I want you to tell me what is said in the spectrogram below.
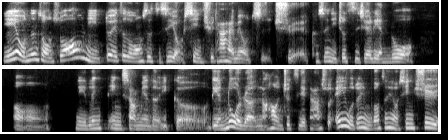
也有那种说，哦，你对这个公司只是有兴趣，他还没有职缺，可是你就直接联络，嗯。你 LinkedIn 上面的一个联络人，然后你就直接跟他说：“哎，我对你们公司很有兴趣，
